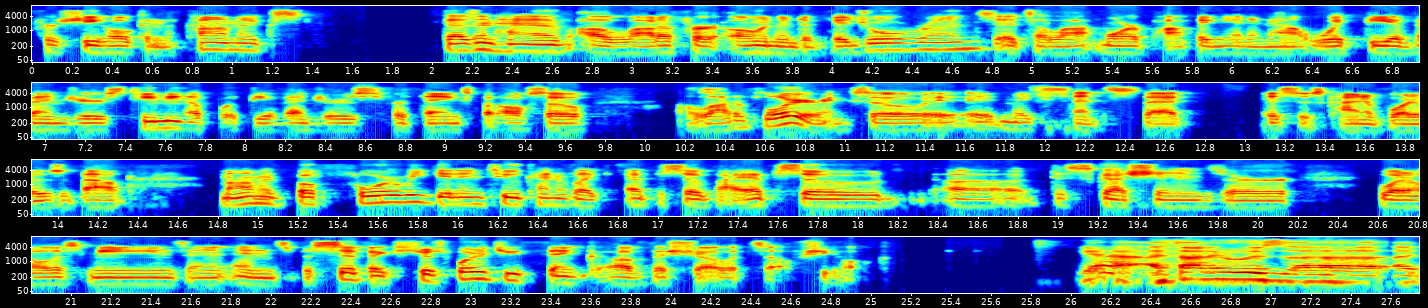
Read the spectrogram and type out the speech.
for She-Hulk in the comics doesn't have a lot of her own individual runs. It's a lot more popping in and out with the Avengers, teaming up with the Avengers for things, but also a lot of lawyering. So it, it makes sense that this is kind of what it was about. Muhammad, before we get into kind of like episode by episode uh, discussions or what all this means and, and specifics, just what did you think of the show itself, She Hulk? Yeah, I thought it was a, a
